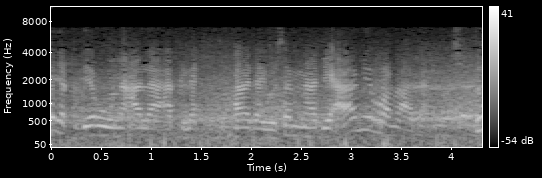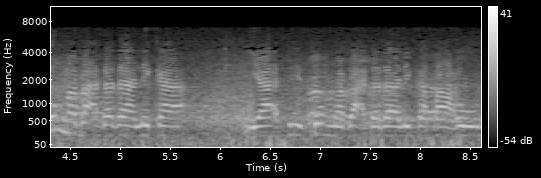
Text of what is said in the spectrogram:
يقدرون على أكله. هذا يسمى بعام الرمادة. ثم بعد ذلك يأتي ثم بعد ذلك طاعون.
